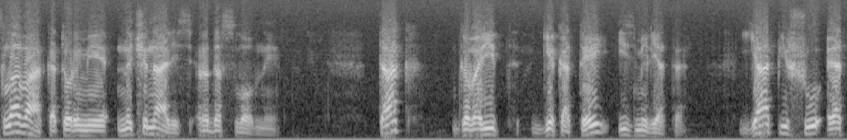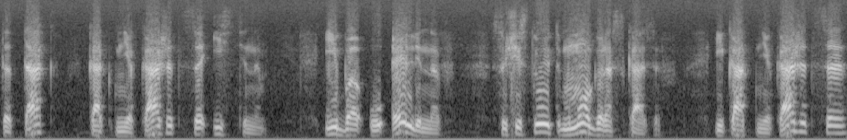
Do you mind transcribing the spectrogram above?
слова, которыми начинались родословные. Так говорит Гекатей из Милета. «Я пишу это так, как мне кажется истинным, ибо у эллинов существует много рассказов, и, как мне кажется,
